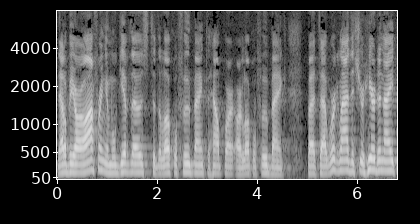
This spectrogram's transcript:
that'll be our offering and we'll give those to the local food bank to help our, our local food bank but uh, we're glad that you're here tonight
